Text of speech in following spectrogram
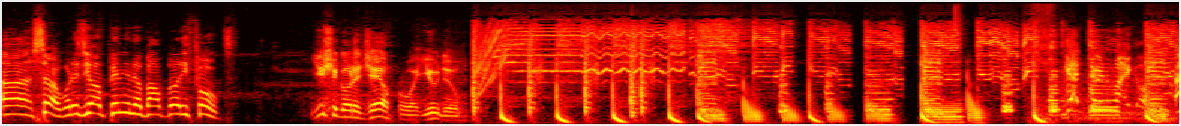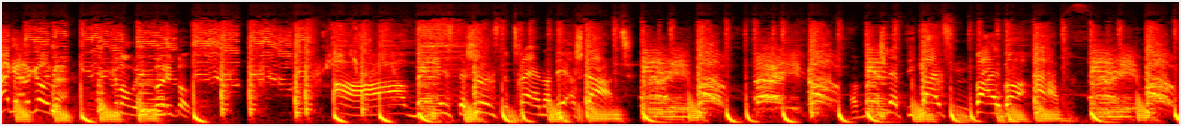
Uh, sir, what is your opinion about Bertie Folks? You should go to jail for what you do. Got turn the mic on. I gotta go now. Come on with Bertie Folks. Ah, wer ist der schönste Trainer der Stadt? Bertie Folks, Bertie Folks. Wer schleppt die geilsten Weiber ab? Bertie Folks,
